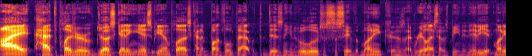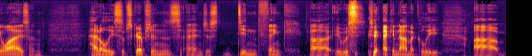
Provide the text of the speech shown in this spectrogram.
I had the pleasure of just getting ESPN Plus, kind of bundled that with the Disney and Hulu just to save the money because I realized I was being an idiot money wise and had all these subscriptions and just didn't think uh, it was economically um,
